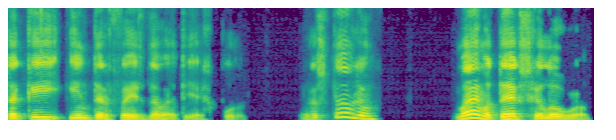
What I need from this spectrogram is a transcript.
такий інтерфейс. Давайте я їх розставлю. Маємо текст Hello World.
